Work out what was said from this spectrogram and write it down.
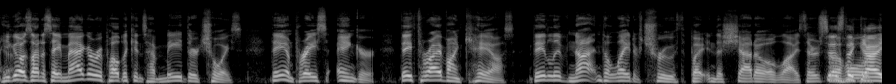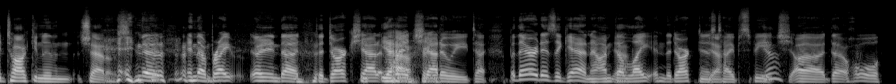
He goes on to say MAGA Republicans have made their choice. They embrace anger. They thrive on chaos. They live not in the light of truth, but in the shadow of lies. There's Says the, the, guy talking in shadows. in the in the bright in the the dark shadow Yeah, red shadowy type. But there it is again. I'm Yeah. the light in the darkness Yeah. type speech. Uh, the whole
